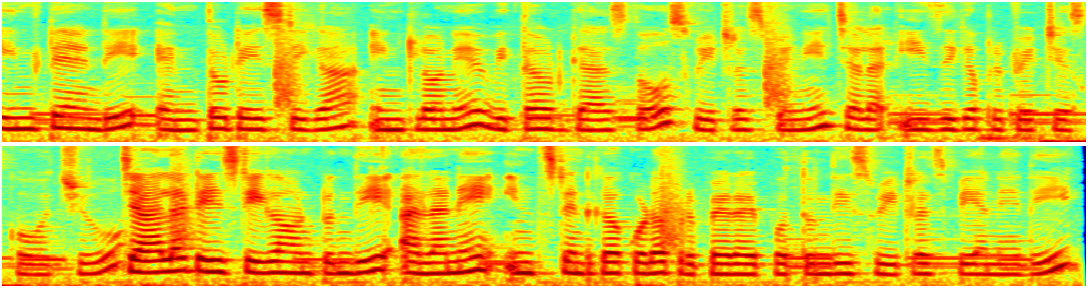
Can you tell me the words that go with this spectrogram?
ఇంతే అండి. ఎంతో టేస్టీగా ఇంట్లోనే వితౌట్ గ్యాస్తో స్వీట్ రెసిపీని చాలా ఈజీగా ప్రిపేర్ చేసుకోవచ్చు. చాలా టేస్టీగా ఉంటుంది. అలానే ఇన్స్టెంట్గా కూడా ప్రిపేర్ అయిపోతుంది స్వీట్ రెసిపీ అనేది.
